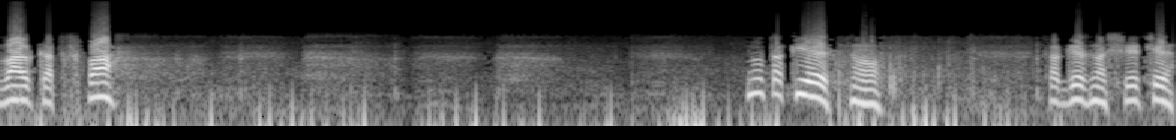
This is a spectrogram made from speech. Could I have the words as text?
Walka trwa. No tak jest, no. Tak jest na świecie.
